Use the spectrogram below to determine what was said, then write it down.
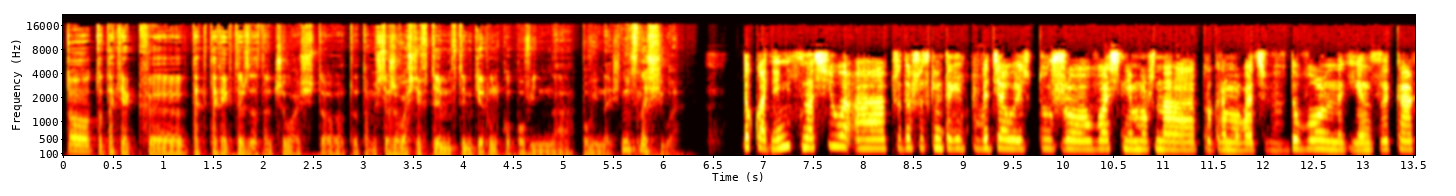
to, to tak, jak, e, tak, tak jak też zaznaczyłaś, to, to, to myślę, że właśnie w tym, w tym kierunku powinna, powinna iść. Nic na siłę. Dokładnie, nic na siłę, a przede wszystkim, tak jak powiedziałeś, dużo właśnie można programować w dowolnych językach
